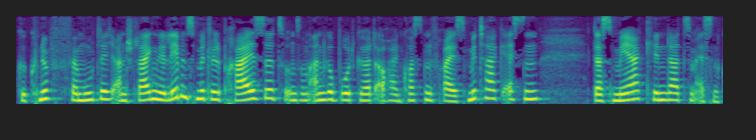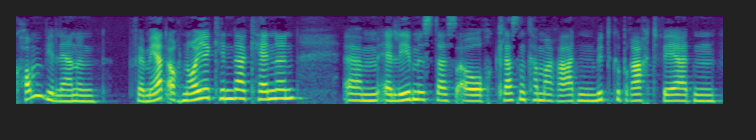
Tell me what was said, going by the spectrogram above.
geknüpft vermutlich an steigende Lebensmittelpreise. Zu unserem Angebot gehört auch ein kostenfreies Mittagessen, dass mehr Kinder zum Essen kommen. Wir lernen vermehrt auch neue Kinder kennen, ähm, erleben es, dass auch Klassenkameraden mitgebracht werden.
